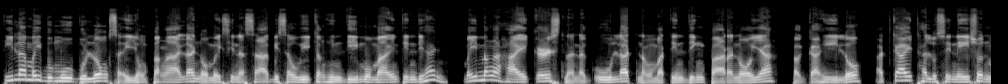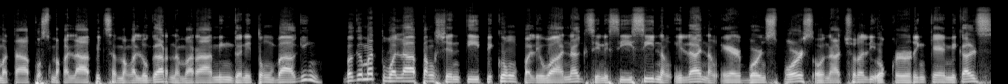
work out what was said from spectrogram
Tila may bumubulong sa iyong pangalan o may sinasabi sa wikang hindi mo maintindihan. May mga hikers na nagulat ng matinding paranoia, pagkahilo at kahit hallucination matapos makalapit sa mga lugar na maraming ganitong baging. Bagamat wala pang siyentipikong paliwanag sinisisi ng ilan ang airborne spores o naturally occurring chemicals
